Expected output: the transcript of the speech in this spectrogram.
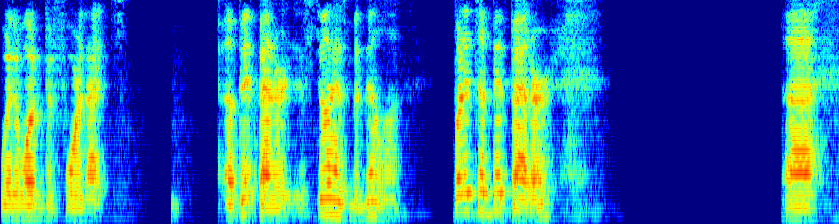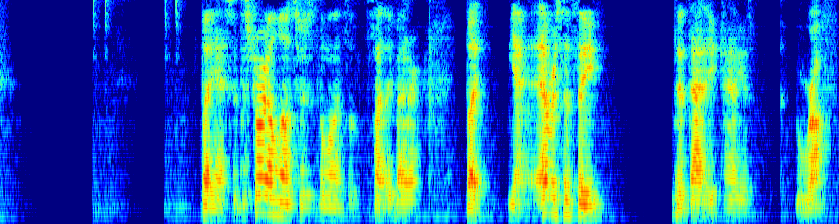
Where the one before that's a bit better. It still has Minilla, but it's a bit better. Uh, but yeah, so Destroy All Monsters is the one that's slightly better. But yeah, ever since they did that, it kind of gets rough.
